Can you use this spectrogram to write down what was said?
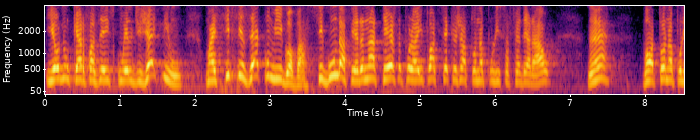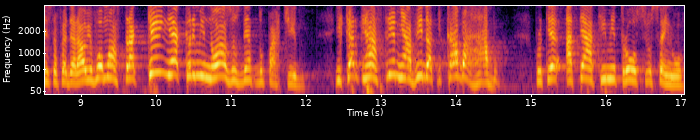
e eu não quero fazer isso com ele de jeito nenhum. Mas se fizer comigo, Ová, segunda-feira, na terça, por aí, pode ser que eu já estou na Polícia Federal, né? Estou na Polícia Federal e vou mostrar quem é criminosos dentro do partido. E quero que rastreie minha vida de cabo a rabo. Porque até aqui me trouxe o Senhor.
